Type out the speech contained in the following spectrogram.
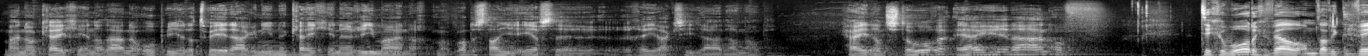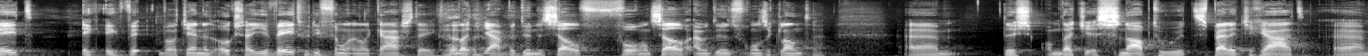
Maar dan krijg je inderdaad, dan open je dat twee dagen niet, dan krijg je een reminder. Maar wat is dan je eerste reactie daar dan op? Ga je dan storen? Erger je daaraan? Of? Tegenwoordig wel, omdat ik weet, ik, ik, wat jij net ook zei, je weet hoe die funnel in elkaar steekt. Omdat, ja, we doen het zelf voor onszelf en we doen het voor onze klanten. Ehm, dus omdat je snapt hoe het spelletje gaat, ehm,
